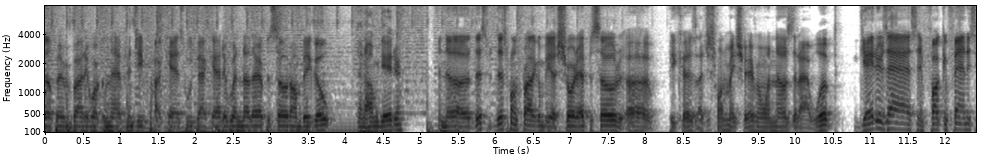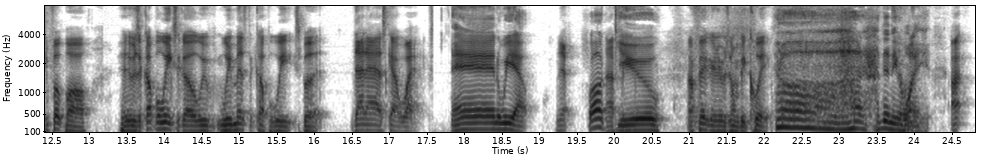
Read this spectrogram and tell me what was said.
Up, everybody? Welcome to FNG Podcast. We back at it with another episode on Big O. And I'm Gator. And uh, this this one's probably gonna be a short episode uh, because I just want to make sure everyone knows that I whooped Gator's ass in fucking fantasy football. It was a couple weeks ago. We we missed a couple weeks, but that ass got waxed. And we out. Yeah, Fuck I you. I figured it was gonna be quick. Oh, I didn't even want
